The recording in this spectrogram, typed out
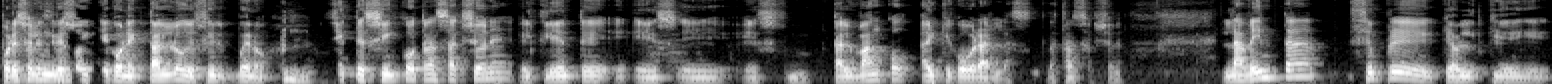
Por eso el ingreso hay que conectarlo y decir, bueno, existe cinco transacciones, el cliente es, eh, es tal banco, hay que cobrarlas, las transacciones. La venta, siempre que,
